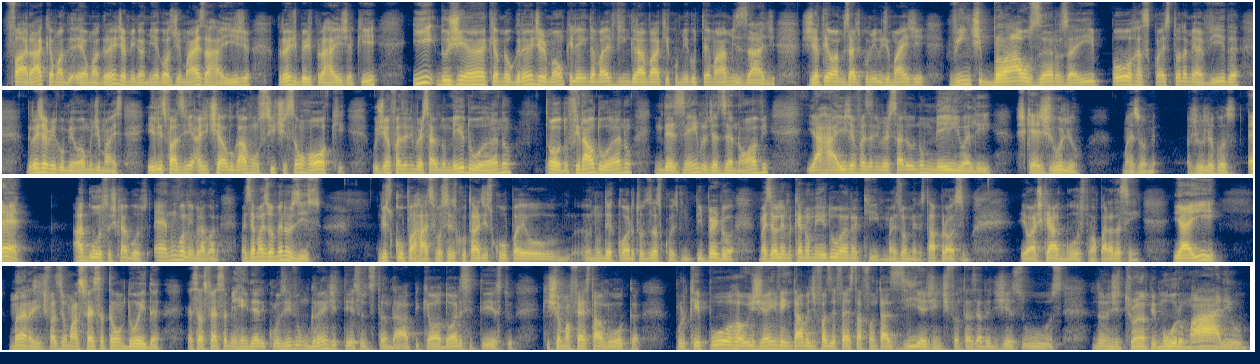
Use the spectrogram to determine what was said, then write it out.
Fará, que é uma, é uma grande amiga minha, gosto demais da Raíja. Grande beijo pra Raíja aqui. E do Jean, que é o meu grande irmão, que ele ainda vai vir gravar aqui comigo o tema amizade. Jean tem uma amizade comigo de mais de 20 blaus anos aí, porras, conhece toda a minha vida. Grande amigo meu, amo demais. Eles faziam, a gente alugava um sítio em São Roque. O Jean faz aniversário no meio do ano, ou no final do ano, em dezembro, dia 19, e a Raiz já faz aniversário no meio ali. Acho que é julho, mais ou menos. Julho, agosto? É, agosto, acho que é agosto. É, não vou lembrar agora, mas é mais ou menos isso. Desculpa, Ra, se você escutar, desculpa, eu, eu não decoro todas as coisas, me perdoa. Mas eu lembro que é no meio do ano aqui, mais ou menos, tá próximo. Eu acho que é agosto, uma parada assim. E aí, mano, a gente fazia umas festas tão doida. Essas festas me renderam, inclusive, um grande texto de stand-up, que eu adoro esse texto, que chama Festa Louca. Porque, porra, o Jean inventava de fazer festa fantasia, gente fantasiada de Jesus, Donald Trump, Muro, Mário.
